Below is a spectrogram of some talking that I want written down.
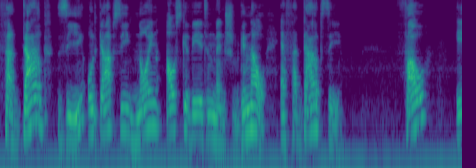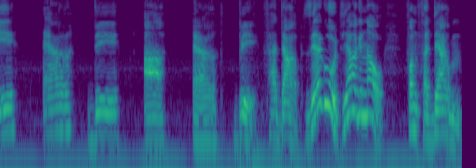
verdarb sie und gab sie neun ausgewählten Menschen. Genau, er verdarb sie. V E R D A R B. Verdarb. Sehr gut, ja genau. Von verderben.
